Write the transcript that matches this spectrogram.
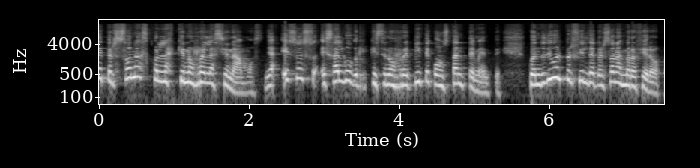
de personas con las que nos relacionamos. ¿ya? Eso es, algo que se nos repite constantemente. Cuando digo el perfil de personas me refiero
